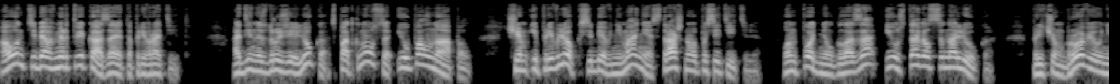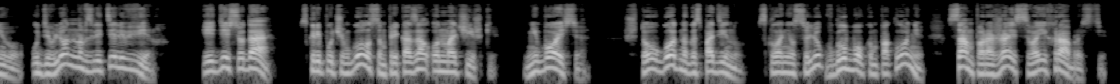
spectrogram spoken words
а он тебя в мертвяка за это превратит. Один из друзей Люка споткнулся и упал на пол, чем и привлек к себе внимание страшного посетителя. Он поднял глаза и уставился на Люка, причем брови у него удивленно взлетели вверх. «Иди сюда!» — скрипучим голосом приказал он мальчишке. «Не бойся!» «Что угодно господину!» — склонился Люк в глубоком поклоне, сам поражаясь своей храбрости.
